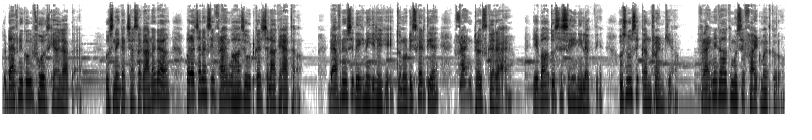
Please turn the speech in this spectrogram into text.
तो डैफनी को भी फोर्स किया जाता है। उसने एक अच्छा सा गाना गाया, पर अचानक से फ्रैंक वहाँ से उठकर चला गया था। डैफनी उसे देखने के लिए गई तो नोटिस करती है फ्रैंक ड्रग्स कर रहा है। ये बात उसे सही नहीं लगती। उसने उसे कन्फ्रंट किया। फ्रैंक ने कहा कि मुझसे फाइट मत करो।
